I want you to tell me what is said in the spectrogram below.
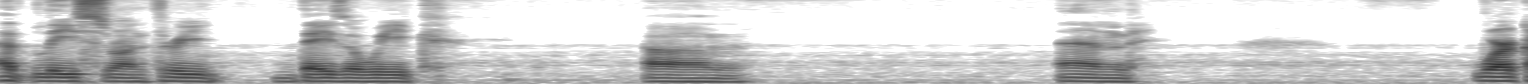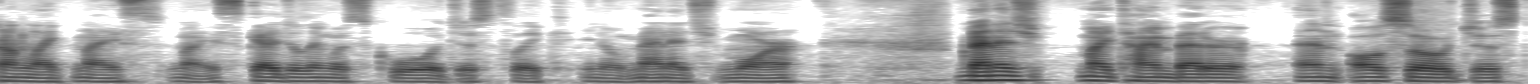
at least run three days a week. Um, and work on like my my scheduling with school just like you know manage more manage my time better and also just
